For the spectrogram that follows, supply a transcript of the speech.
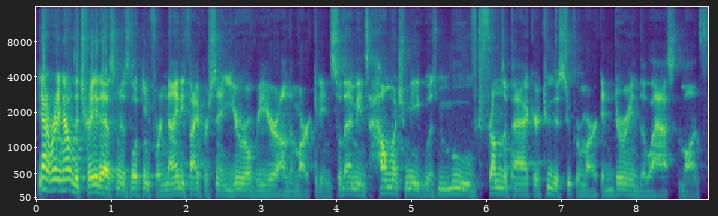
Yeah, right now the trade estimate is looking for 95% year over year on the marketing. So that means how much meat was moved from the packer to the supermarket during the last month.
